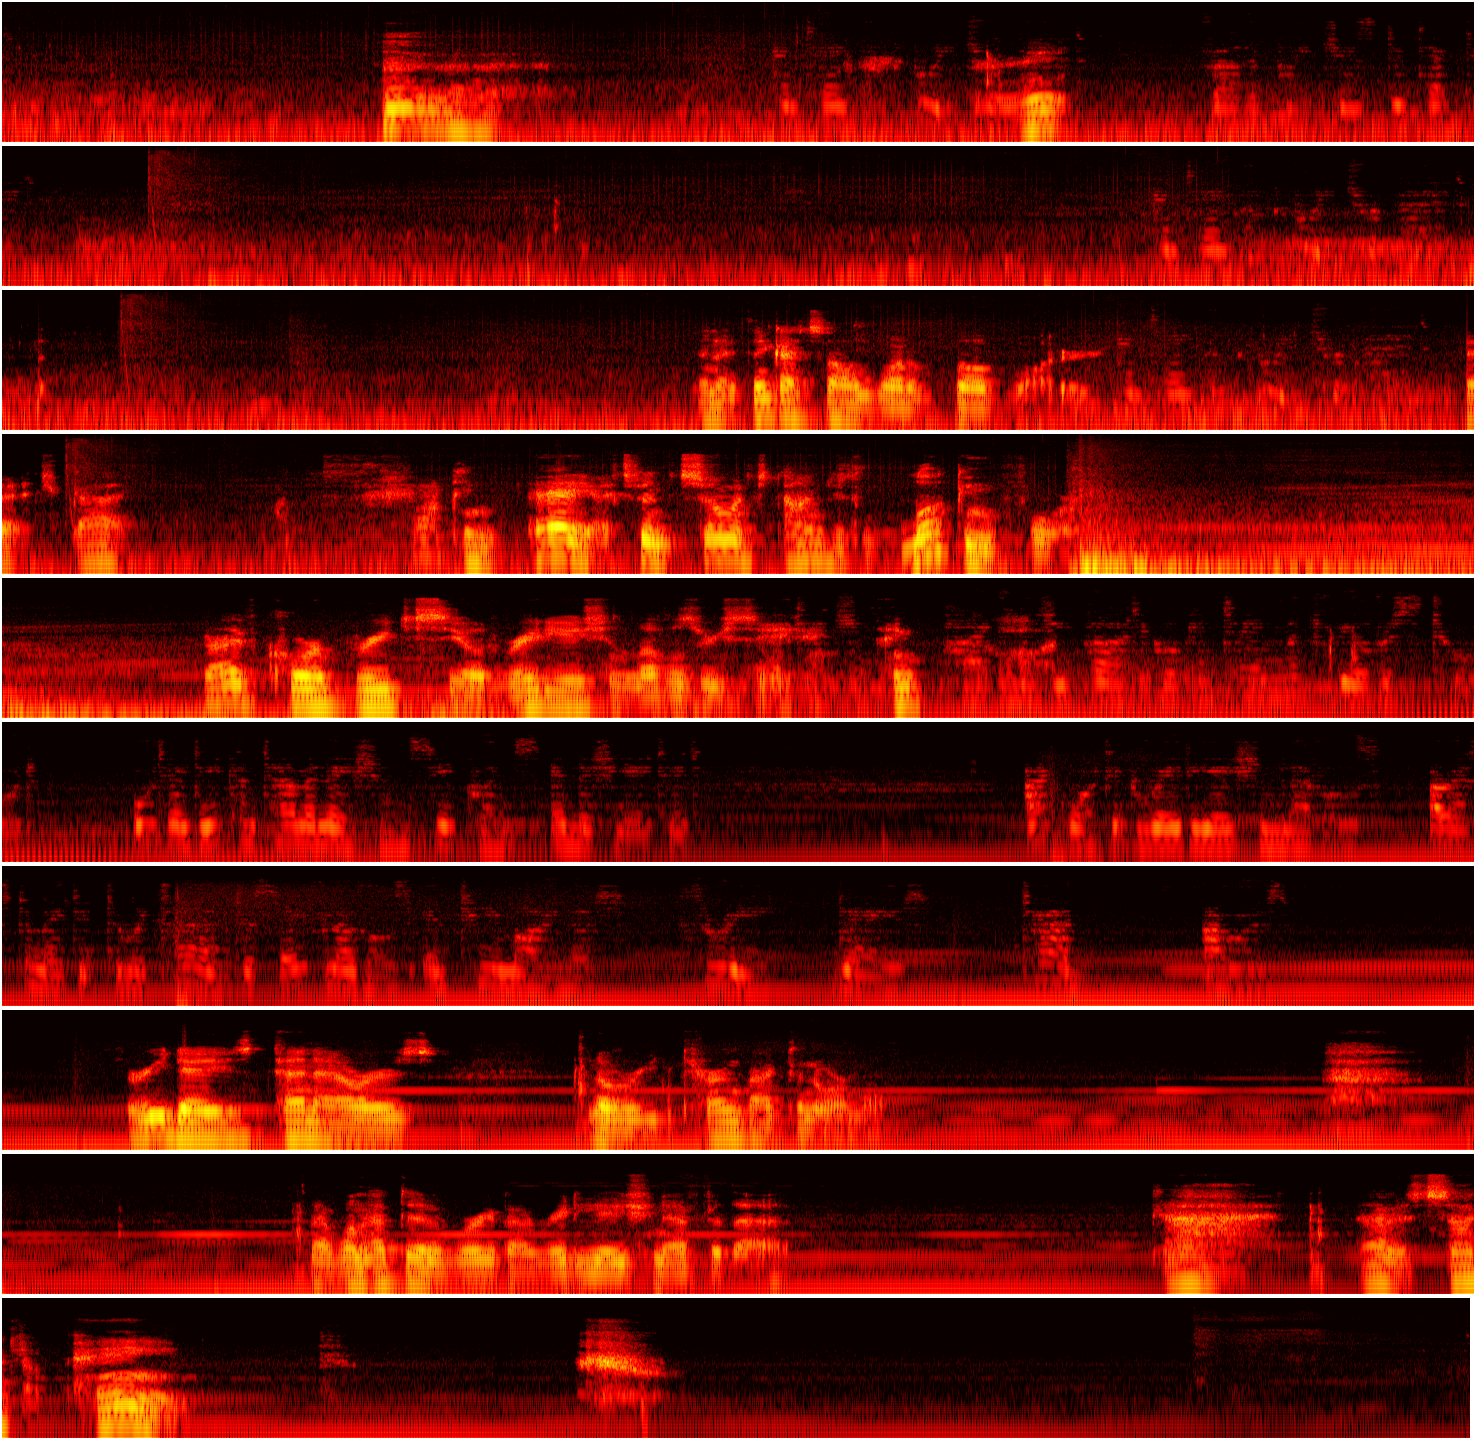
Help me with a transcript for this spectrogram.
Uh. Containment breach. Further breaches detected. Containment breach repaired. and I think I saw one above water. Containment breach repaired. Bitch, God. Fucking A. I spent so much time just looking for it. Drive core breach sealed. Radiation levels. Attention. Thank High energy particle containment field restored. Auto decontamination sequence initiated. Aquatic radiation levels are estimated to return to safe levels in T minus three days, ten hours. three days, ten hours, and it'll return back to normal. I won't have to worry about radiation after that. God, that was such a pain.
